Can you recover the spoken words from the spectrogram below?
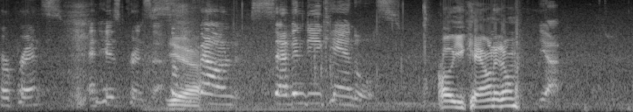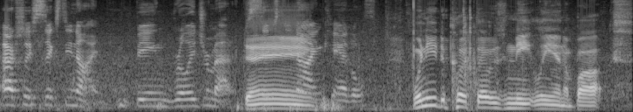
Her prince and his princess. So Yeah. we found 70 candles. Oh, you counted them? Yeah. Actually 69. Being really dramatic. Dang. 69 candles. We need to put those neatly in a box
